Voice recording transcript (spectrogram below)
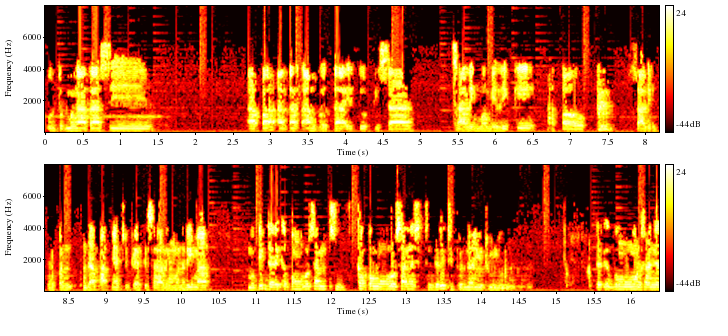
untuk mengatasi apa antar anggota itu bisa saling memiliki atau saling berpendapatnya juga bisa saling menerima mungkin dari kepengurusan kepengurusannya sendiri dibenahi dulu. Dari kepengurusannya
